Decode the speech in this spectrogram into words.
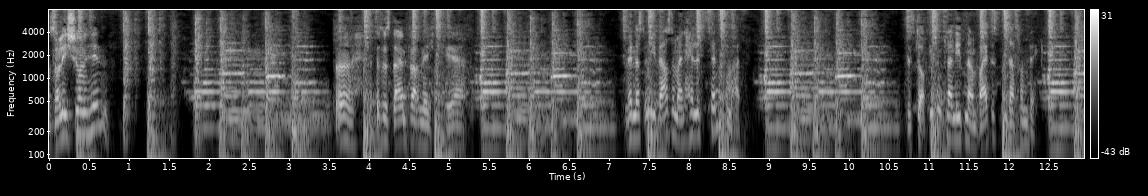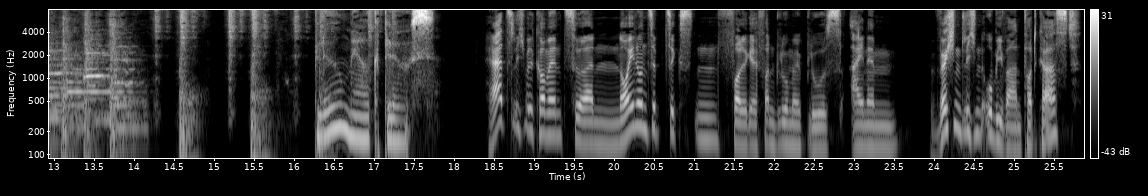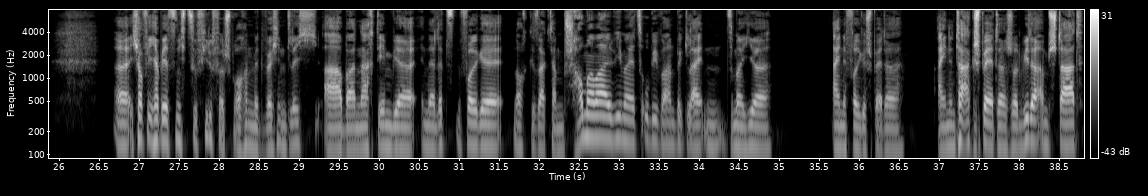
Wo soll ich schon hin? Ah, Es ist einfach nicht fair. Wenn das Universum ein helles Zentrum hat, bist du auf diesem Planeten am weitesten davon weg. Blue Milk Blues. Herzlich willkommen zur 79. Folge von Blue Milk Blues, einem wöchentlichen Obi-Wan-Podcast. Äh, ich hoffe, ich habe jetzt nicht zu viel versprochen mit wöchentlich, aber nachdem wir in der letzten Folge noch gesagt haben, schauen wir mal, wie wir jetzt Obi-Wan begleiten, sind wir hier eine Folge später, einen Tag später schon wieder am Start.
